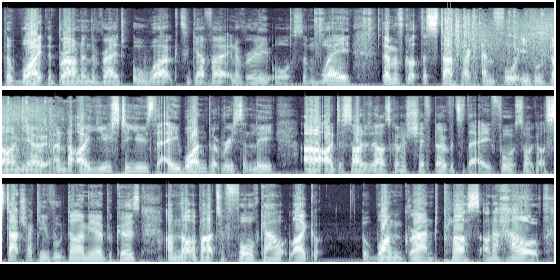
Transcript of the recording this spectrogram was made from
The white, the brown, and the red all work together in a really awesome way. Then we've got the StatTrak M4 Evil Daimyo, and I used to use the A1, but recently uh, I decided I was going to shift over to the A4, so I got a StatTrak Evil Daimyo because I'm not about to fork out like one grand plus on a howl.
